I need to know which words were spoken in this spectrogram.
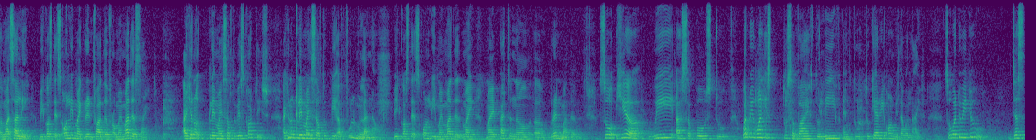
a Mat Saleh, because that's only my grandfather from my mother's side. I cannot claim myself to be Scottish. I cannot claim myself to be a full Melanau because that's only my mother, my, my paternal uh, grandmother. So here we are supposed to, what we want is to survive, to live, and to, to carry on with our life. So what do we do? Just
